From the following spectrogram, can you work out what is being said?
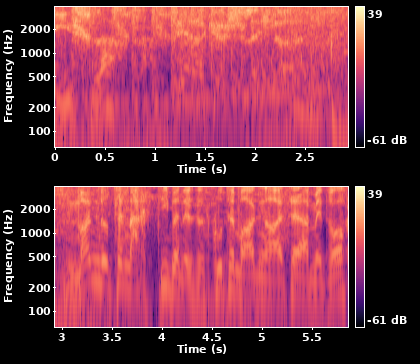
Die Schlacht der Geschlechter. Neun Minuten nach sieben ist es. Guten Morgen heute am Mittwoch.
